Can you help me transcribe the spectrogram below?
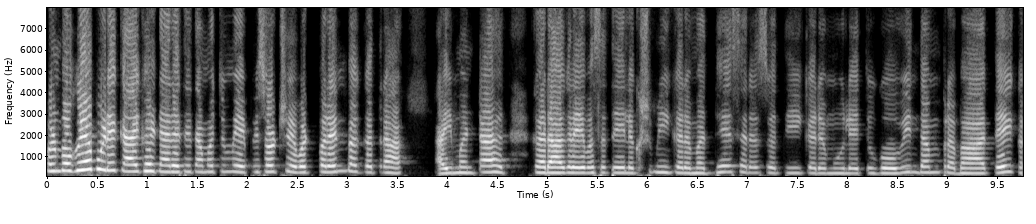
पण बघूया पुढे काय घडणार आहे ते. त्यामुळे तुम्ही एपिसोड शेवटपर्यंत बघत राहा. आई म्हणतात कराग्रे वसते लक्ष्मी कर मध्ये सरस्वती कर मुले तू गोविंदम प्रभाते क-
